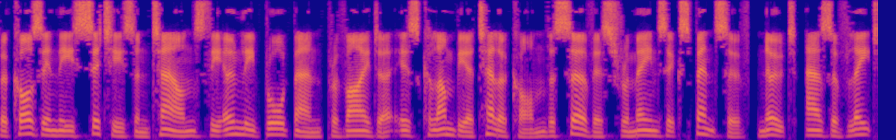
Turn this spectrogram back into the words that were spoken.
Because in these cities and towns the only broadband provider is Colombia Telecom the service remains expensive. Note, as of late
